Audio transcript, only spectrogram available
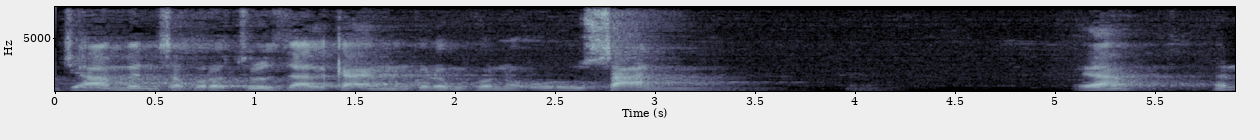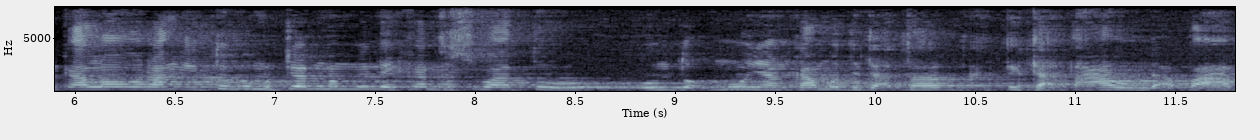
jamin sapa rajul zalika yang mengkono urusan ya dan kalau orang itu kemudian memilihkan sesuatu untukmu yang kamu tidak tidak tahu, tidak paham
